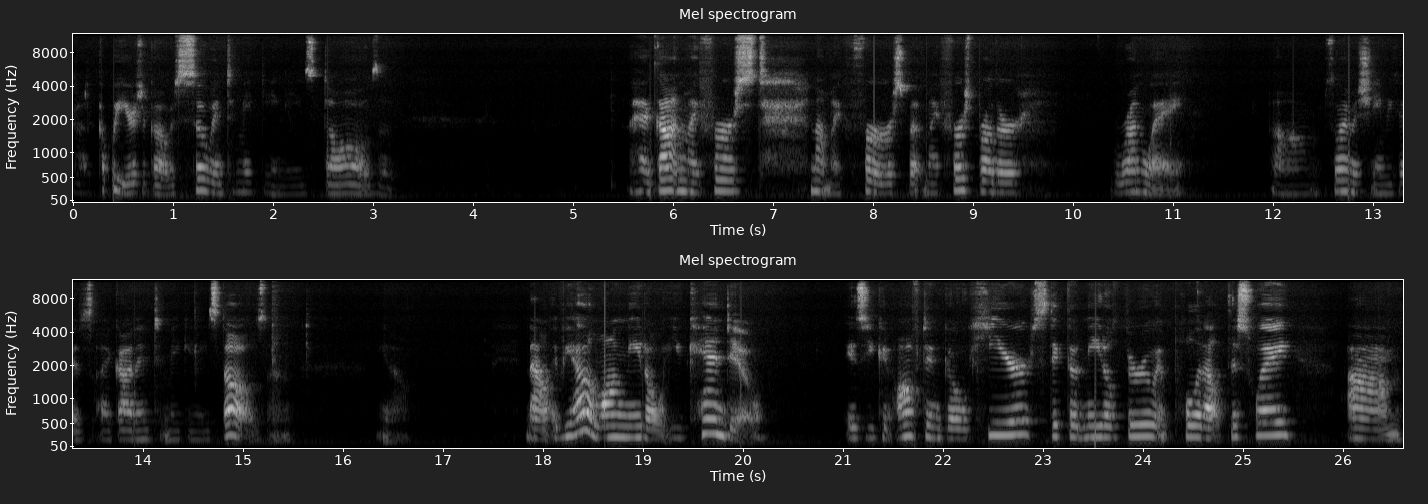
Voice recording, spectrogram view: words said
God, a couple years ago, I was so into making these dolls. And I had gotten my first, not my first, but my first brother runway um, sewing machine because I got into making these dolls. And, you know, Now, if you have a long needle, what you can do is you can often go here, stick the needle through and pull it out this way. Um,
